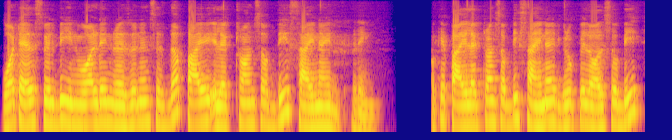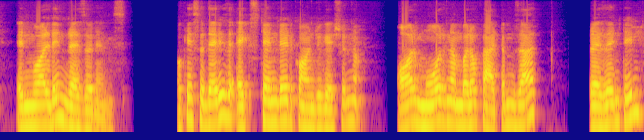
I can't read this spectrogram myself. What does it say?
what else will be involved in resonance is the pi electrons of the cyanide ring okay pi electrons of the cyanide group will also be involved in resonance. Okay so there is extended conjugation or more number of atoms are present in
